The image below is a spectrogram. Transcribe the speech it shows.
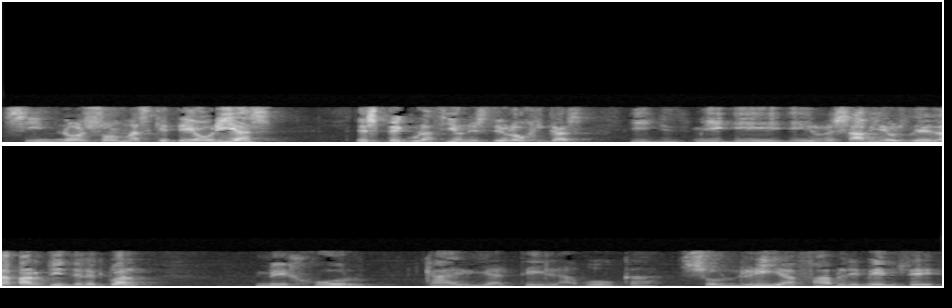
si no son más que teorías, especulaciones teológicas y, y, resabios de la parte intelectual, mejor cállate la boca, sonríe afablemente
